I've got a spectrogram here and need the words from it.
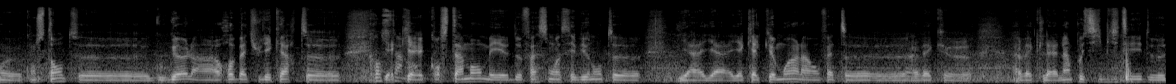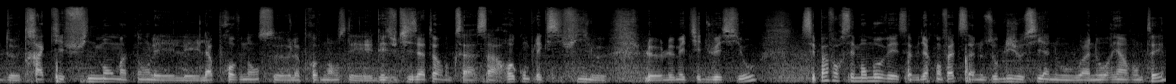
euh, constante. Euh, Google a rebattu les cartes euh, constamment. mais de façon assez violente il y, a, quelques mois là en fait, avec avec l'impossibilité de, traquer finement maintenant la provenance la provenance des, utilisateurs. Donc ça, ça recomplexifie le, métier du SEO. C'est pas forcément mauvais. Ça veut dire qu'en fait ça nous oblige aussi à nous à nous réinventer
